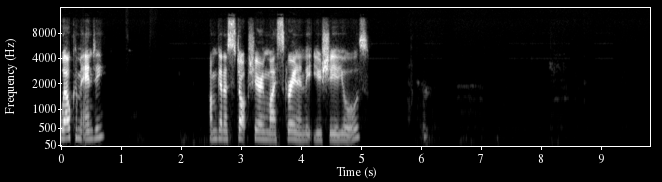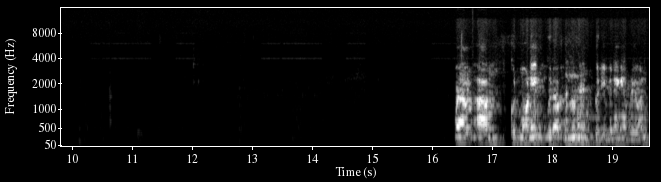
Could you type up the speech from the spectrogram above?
Welcome, Andi. I'm going to stop sharing my screen and let you share yours. Well, um, good morning, good afternoon, and good evening, everyone.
